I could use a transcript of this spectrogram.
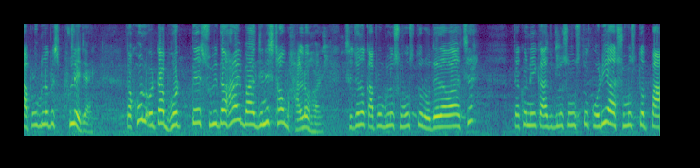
কাপড়গুলো বেশ ফুলে যায়। তখন ওটা ভরতে সুবিধা হয় বা জিনিসটাও ভালো হয়। সেজন্য কাপড়গুলো সমস্ত রোদে দেওয়া আছে। তখন এই কাজগুলো সমস্ত করি আর সমস্ত পা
